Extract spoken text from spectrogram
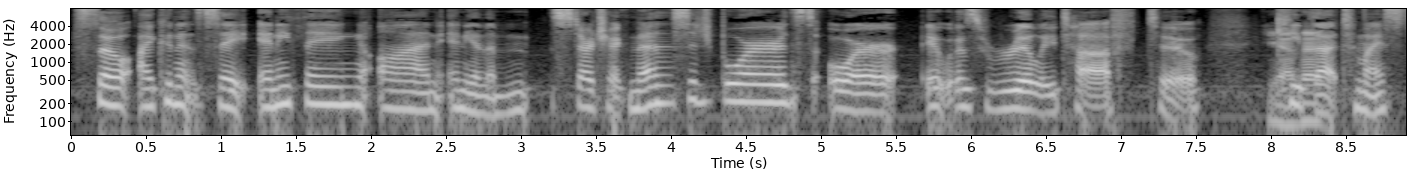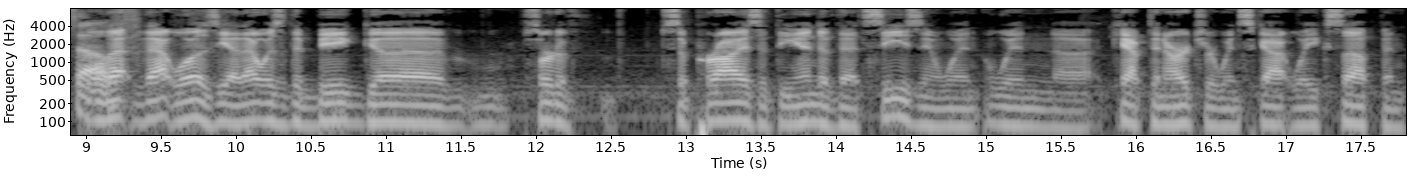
So I couldn't say anything on any of the Star Trek message boards, or it was really tough to Yeah, keep that- that, to myself. Well, that that was yeah, that was the big uh, sort of surprise at the end of that season when when uh, Captain Archer, when Scott wakes up and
